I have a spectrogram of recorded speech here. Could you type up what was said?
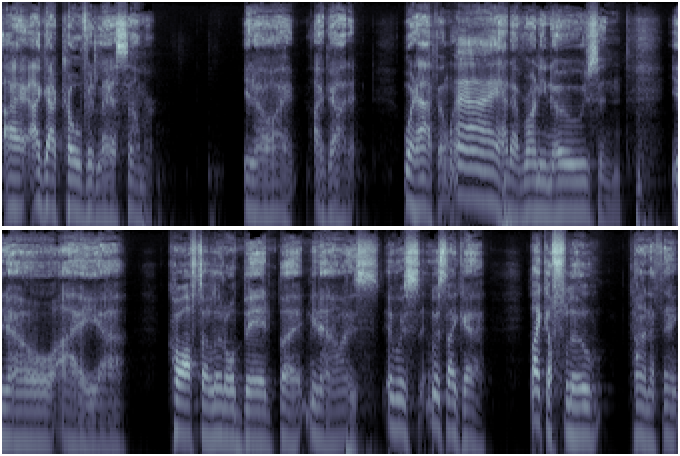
I, I got COVID last summer. You know, I, I got it. What happened? Well, I had a runny nose and, you know, I uh, coughed a little bit, but, you know, it was, it was, it was like a, like a flu kind of thing,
